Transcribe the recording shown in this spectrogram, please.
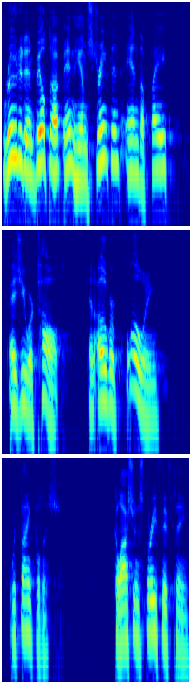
rooted and built up in Him, strengthened in the faith as you were taught, and overflowing with thankfulness. Colossians 3:15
